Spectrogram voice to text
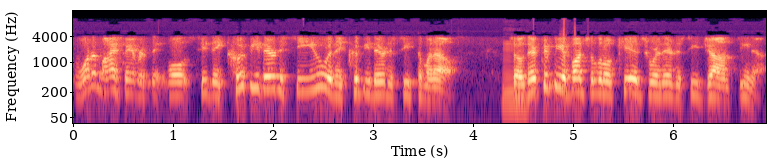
one of my favorite things. Well, see, they could be there to see you, or they could be there to see someone else. So there could be a bunch of little kids who are there to see John Cena,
